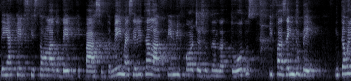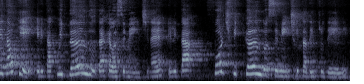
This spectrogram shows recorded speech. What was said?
tem aqueles que estão ao lado dele que passam também, mas ele está lá firme e forte, ajudando a todos e fazendo bem. Então ele está o quê? Ele está cuidando daquela semente, né? Ele está fortificando a semente que está dentro dele,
